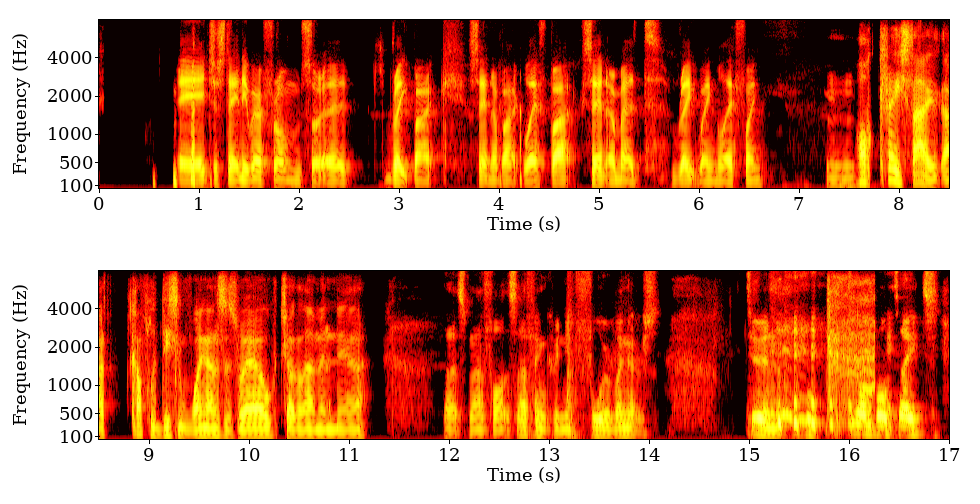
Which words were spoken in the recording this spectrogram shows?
uh, just anywhere from sort of right back, centre back, left back, centre mid, right wing, left wing. Mhm. Oh Christ, that a couple of decent wingers as well. Chuck them in there. That's my thoughts. I think we need four wingers, two, in, two on both sides.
